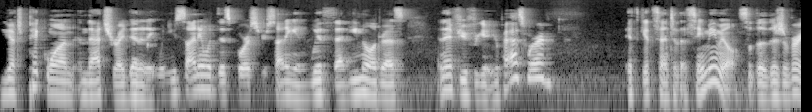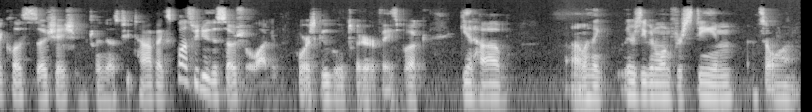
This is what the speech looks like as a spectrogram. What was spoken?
you have to pick one, and that's your identity. When you sign in with Discourse, you're signing in with that email address, and if you forget your password, it gets sent to that same email. So there's a very close association between those two topics. Plus, we do the social login, of course, Google, Twitter, Facebook, GitHub. Um, I think there's even one for Steam and so on.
